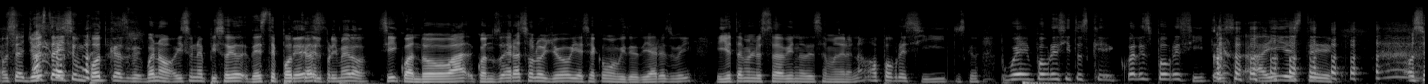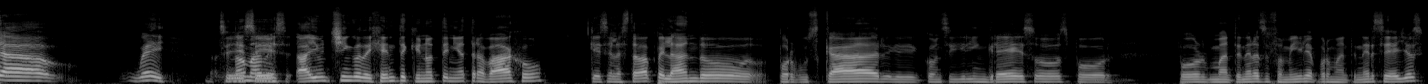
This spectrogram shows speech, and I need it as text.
o sea, yo hasta hice un podcast, güey, bueno, hice un episodio de este podcast. De- el primero. Sí, cuando, ah, cuando era solo yo y hacía como videodiarios, güey, y yo también lo estaba viendo de esa manera. No, pobrecitos, que güey, pobrecitos, que ¿cuáles pobrecitos? Ahí, este, o sea, güey, Sí, no sí. mames, hay un chingo de gente que no tenía trabajo, que se la estaba pelando por buscar, eh, conseguir ingresos, por, por mantener a su familia, por mantenerse ellos.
